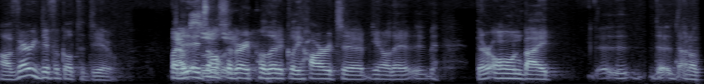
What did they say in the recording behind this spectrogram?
Uh, very difficult to do. But Absolutely. it's also very politically hard to, you know, they're, they're owned by, uh, the, I don't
